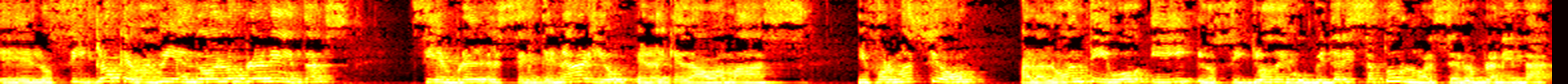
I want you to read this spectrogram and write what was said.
eh, los ciclos que vas viendo de los planetas, siempre el sectenario era el que daba más información para los antiguos y los ciclos de Júpiter y Saturno, al ser los planetas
